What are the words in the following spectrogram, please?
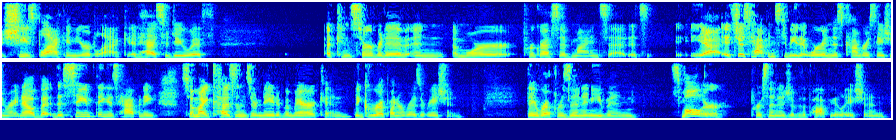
she's black and you're black. It has to do with a conservative and a more progressive mindset. It's yeah, it just happens to be that we're in this conversation right now, but the same thing is happening. So my cousins are Native American. They grew up on a reservation. They represent an even smaller percentage of the population.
